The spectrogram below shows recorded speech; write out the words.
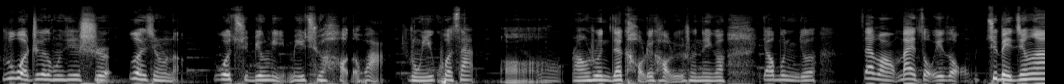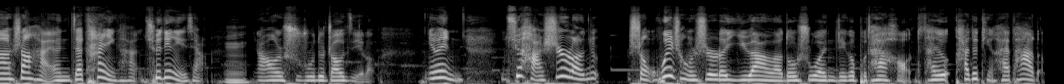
如果这个东西是恶性的，如果取病理没取好的话，容易扩散。哦，然后说你再考虑考虑，说那个要不你就再往外走一走，去北京啊、上海啊，你再看一看，确定一下。嗯，然后叔叔就着急了，因为你去哈市了，就省会城市的医院了，都说你这个不太好，他就他就挺害怕的。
